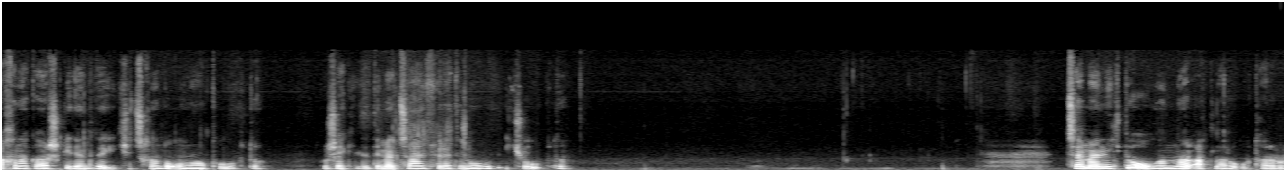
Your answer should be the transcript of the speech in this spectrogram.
axına qarşı gedəndə də 2 çıxanda 16 olubdu. Bu şəkildə. Deməli çayın sürəti nə olub? 2 olubdu. Çəmənlikdə oğlanlar atları otarır.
